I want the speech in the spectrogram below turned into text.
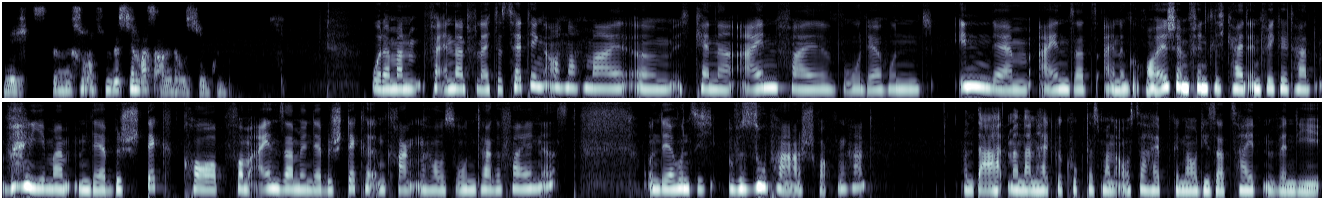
nichts. Wir müssen uns ein bisschen was anderes suchen. Oder man verändert vielleicht das Setting auch nochmal. Ähm, ich kenne einen Fall, wo der Hund in dem Einsatz eine Geräuschempfindlichkeit entwickelt hat, weil jemandem der Besteckkorb vom Einsammeln der Bestecke im Krankenhaus runtergefallen ist und der Hund sich super erschrocken hat. Und da hat man dann halt geguckt, dass man außerhalb genau dieser Zeiten, wenn die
